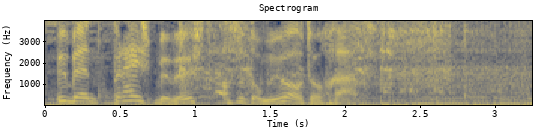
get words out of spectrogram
U bent prijsbewust als het om uw auto gaat.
